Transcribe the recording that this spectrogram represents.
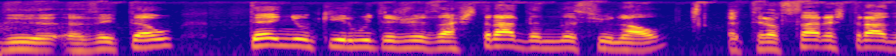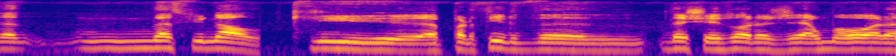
de Azeitão tenham que ir muitas vezes à Estrada Nacional, atravessar a Estrada Nacional, que a partir de, das 6 horas é uma hora,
